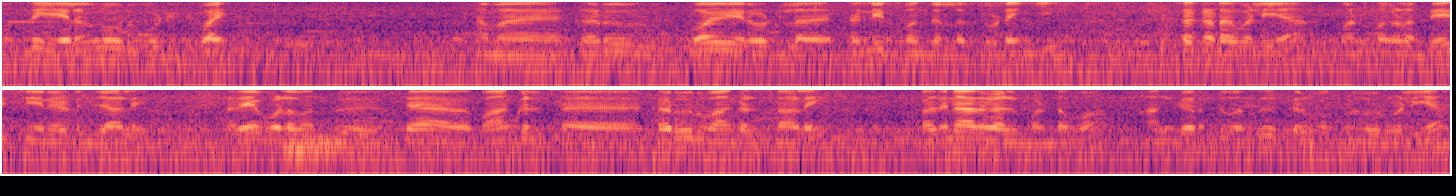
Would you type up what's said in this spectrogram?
மொத்தம் எழுநூறு கோடி ரூபாய். நம்ம கரூர் கோவை ரோட்டில் தண்ணீர் பந்தலில் தொடங்கி குட்டக்கடை வழியாக மண்மங்கலம் தேசிய நெடுஞ்சாலை அதே போல் வந்து சே வாங்கல் ச கரூர் வாங்கல் சாலை பதினாறுகால் மண்டபம் அங்கேருந்து வந்து திருமக்குள்ளூர் வழியாக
